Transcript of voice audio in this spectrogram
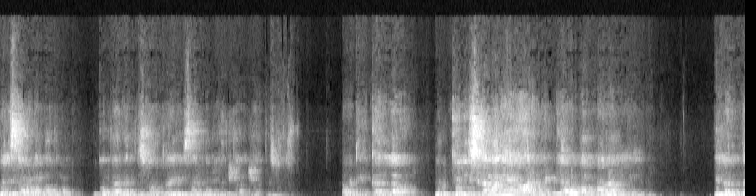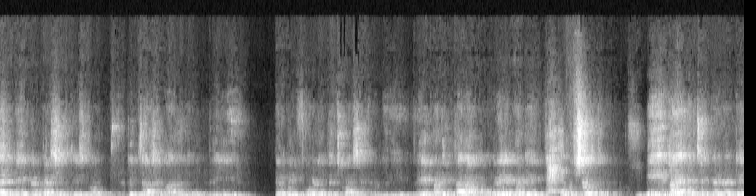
గెలిచిన వాళ్ళ మాత్రం ఇంకో పని తీసుకోవచ్చు ఈసారి మనం గెలుస్తాం కాబట్టి గల్ల నువ్వు గెలిచినవనే ఆర్బిట్లో ఉన్న మనం. వీళ్ళందరినీ మెంబర్షిప్ తీసుకో చూపించాల్సిన బాధ్యత ఉంది. మీరు మీ ఫోన్లు తెచ్చుకోవాల్సి ఉంది రేపటి తరం రేపటి భవిష్యత్తు మీరు ఆయన చెప్పినటువంటి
